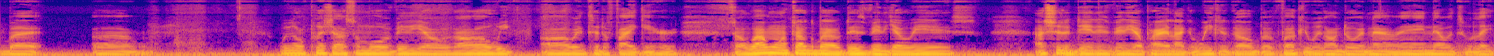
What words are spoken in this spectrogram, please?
but um, we're gonna push out some more videos all week, all the way to the fight get here. So what I want to talk about this video is, I should have did this video probably like a week ago, but fuck it, we're gonna do it now. It ain't never too late.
